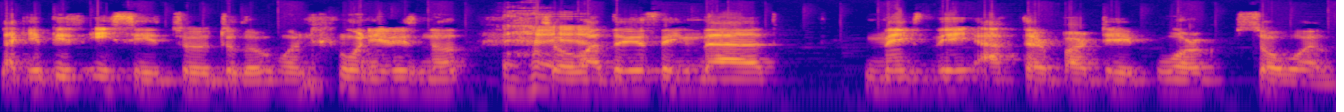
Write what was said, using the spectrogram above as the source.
like it is easy to, to do when, when it is not. So Yeah. what do you think that makes the Afterparty work so well?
